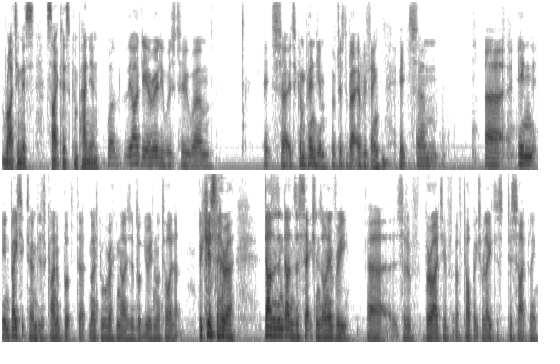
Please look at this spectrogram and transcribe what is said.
writing this cyclist companion? Well, the idea really was to. Um, it's uh, it's a compendium of just about everything. It's um, uh, in in basic terms, it's a kind of book that most people recognise as a book you read on the toilet because there are dozens and dozens of sections on every uh, sort of variety of, of topics related to, cycling.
